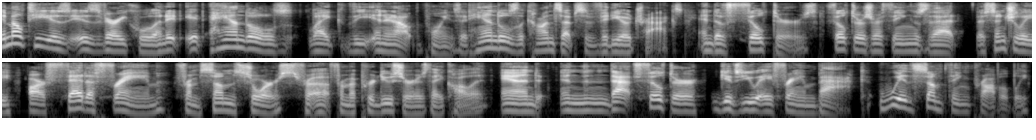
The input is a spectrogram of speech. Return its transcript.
MLT is is very cool and it it handles like the in and out points. It handles the concepts of video tracks and of filters. Filters are things that essentially are fed a frame from some source uh, from a producer as they call it and and then that filter gives you a frame back with something probably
